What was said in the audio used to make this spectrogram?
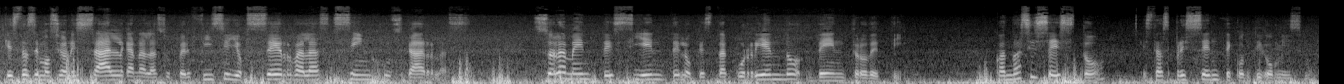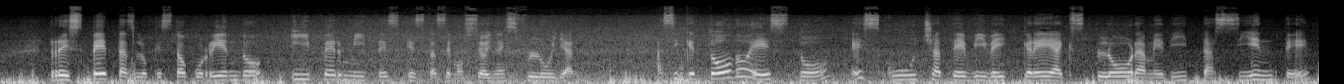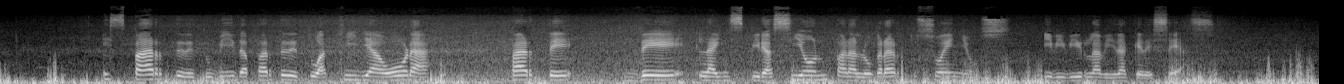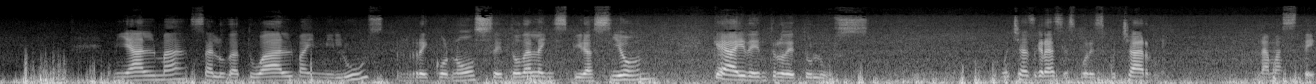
que estas emociones salgan a la superficie y obsérvalas sin juzgarlas. Solamente siente lo que está ocurriendo dentro de ti. Cuando haces esto, estás presente contigo mismo. Respetas lo que está ocurriendo y permites que estas emociones fluyan. Así que todo esto, escúchate, vive crea, explora, medita, siente, es parte de tu vida, parte de tu aquí y ahora, parte de la inspiración para lograr tus sueños y vivir la vida que deseas. Mi alma saluda a tu alma y mi luz reconoce toda la inspiración que hay dentro de tu luz. Muchas gracias por escucharme. Namaste.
